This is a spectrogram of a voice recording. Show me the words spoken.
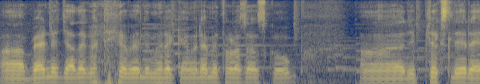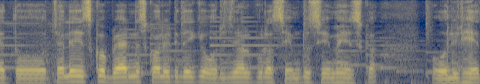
ब्राइटनेस ज़्यादा करने के पहले मेरा कैमरा में थोड़ा सा उसको रिफ्लेक्स ले रहा तो चलिए, इसको ब्राइटनेस क्वालिटी देखिए, ओरिजिनल पूरा सेम टू सेम है इसका, ओलिड है।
